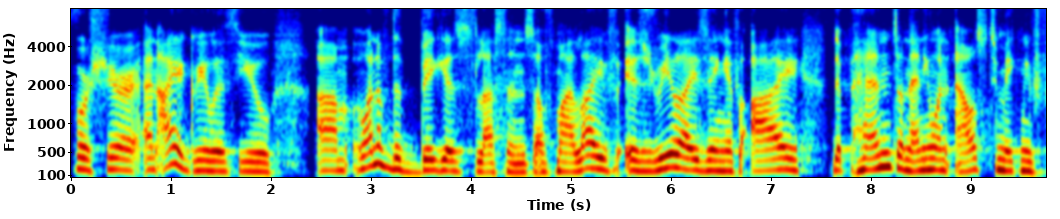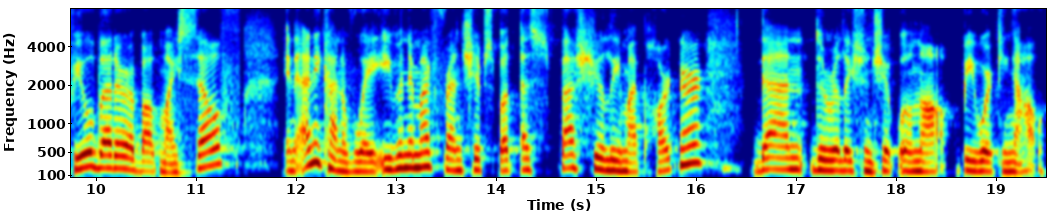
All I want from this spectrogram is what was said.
for sure. And I agree with you. Um, one of the biggest lessons of my life is realizing if I depend on anyone else to make me feel better about myself, in any kind of way, even in my friendships, but especially my partner, then the relationship will not be working out.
